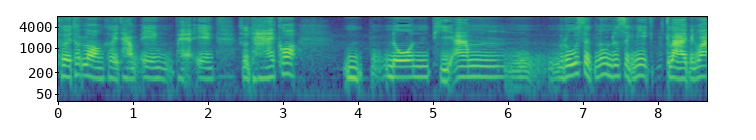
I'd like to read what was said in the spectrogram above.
เคยทดลองเคยทำเอง แผลเอง สุดท้ายก็โดนผีอำรู้สึกนู่นรู้สึกนี่กลายเป็นว่า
